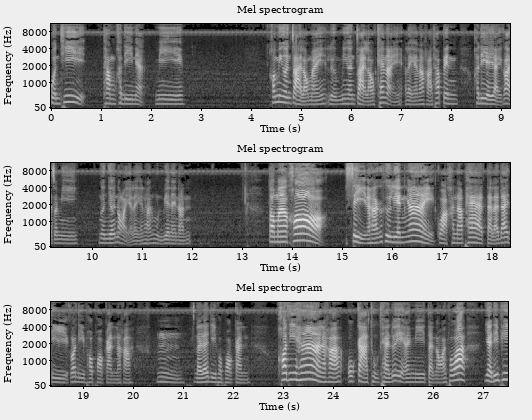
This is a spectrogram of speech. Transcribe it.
คนที่ทำคดีเนี่ยมีเขามีเงินจ่ายเราไหม หรือมีเงินจ่ายเราแค่ไหนอะไรเงี้ยนะคะ ถ้าเป็นคดีใหญ่ ๆ ก็อาจจะมีเงินเยอะหน่อยอะไรเงี้ยนะคะหมุนเวียนในนั้น ต่อมาข้อ4นะคะ ก็คือเรียนง่ายกว่าคณะแพทย์ แต่รายได้ดีก็ดีพอๆกันนะคะ อืมรายได้ดีพอๆกัน ข้อที่5นะคะ โอกาสถูกแทนด้วย AI มีแต่น้อย เพราะว่าอย่างที่พี่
